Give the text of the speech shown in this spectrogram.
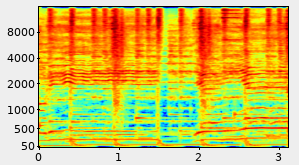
福逃离。耶耶，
